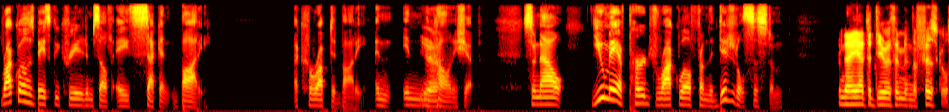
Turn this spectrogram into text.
Rockwell has basically created himself a second body, a corrupted body in in the colony ship. So now you may have purged Rockwell from the digital system, But now you have to deal with him in the physical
